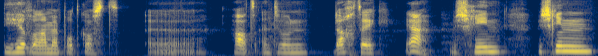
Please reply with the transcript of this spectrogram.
Die heel veel aan mijn podcast uh, had. En toen dacht ik, ja, misschien, misschien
